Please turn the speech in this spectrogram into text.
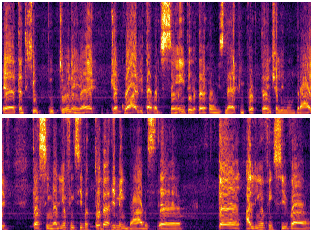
É, tanto que o, o Turner, né, que é guard, estava de center, ele até errou um snap importante ali num drive. Então, assim, a linha ofensiva toda remendada. É, então, a linha ofensiva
